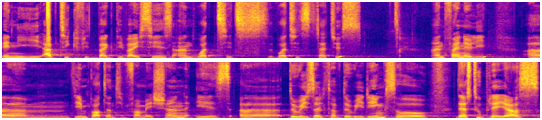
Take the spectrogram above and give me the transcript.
any haptic feedback devices and what its, what its status. And finally, um, the important information is uh, the result of the reading. So there's two players.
